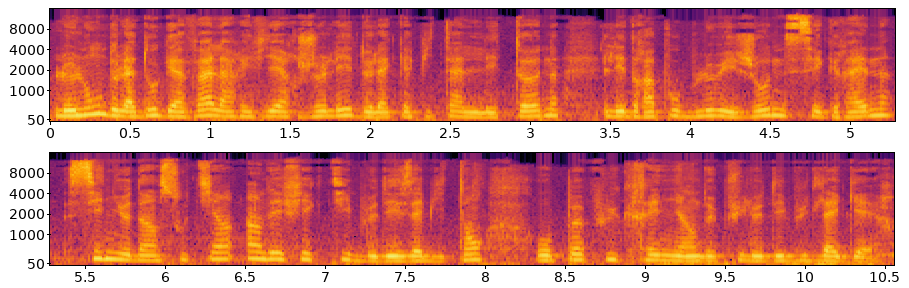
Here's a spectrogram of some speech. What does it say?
Le long de la Dogava, la rivière gelée de la capitale lettonne, les drapeaux bleus et jaunes s'égrènent, signe d'un soutien indéfectible des habitants au peuple ukrainien depuis le début de la guerre.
